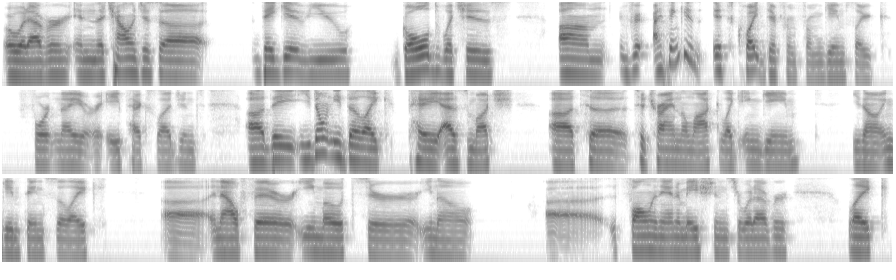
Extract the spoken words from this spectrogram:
or whatever. And the challenges, uh, they give you gold, which is, um, I think it, it's quite different from games like Fortnite or Apex Legends. Uh, they you don't need to like pay as much uh, to to try and unlock like in-game, you know, in-game things. So like uh, an outfit or emotes or you know, uh, fallen animations or whatever. Like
